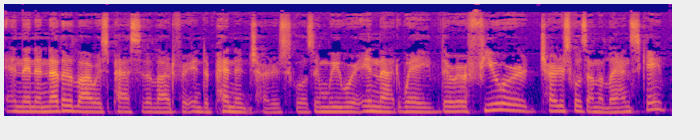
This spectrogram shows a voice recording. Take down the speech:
And then another law was passed that allowed for independent charter schools, and we were in that wave. There were fewer charter schools on the landscape,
